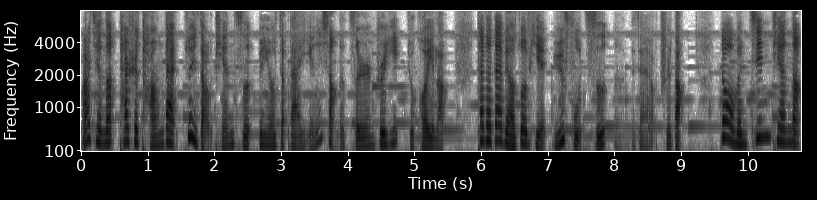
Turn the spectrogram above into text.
而且呢，他是唐代最早填词并有较大影响的词人之一就可以了。他的代表作品《渔父词》啊，大家要知道。那我们今天呢，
